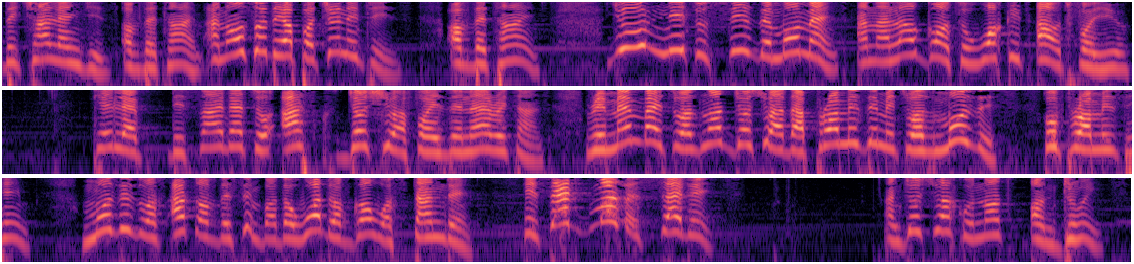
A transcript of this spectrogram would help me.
the challenges of the time and also the opportunities of the times. You need to seize the moment and allow God to work it out for you. Caleb decided to ask Joshua for his inheritance. Remember, it was not Joshua that promised him, it was Moses who promised him. Moses was out of the sin, but the word of God was standing. He said, Moses said it. And Joshua could not undo it.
